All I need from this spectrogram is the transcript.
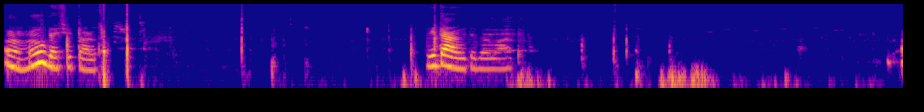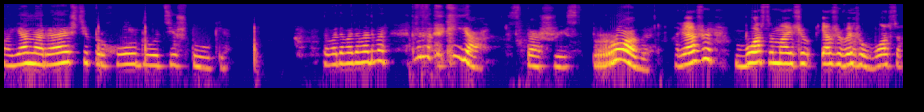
О, молодець, вітаю. Вітаю тебе, Влад. А я нарешті проходжу оці штуки. Давай, давай, давай, давай. Давай, давай. Я з першої спроби. А я вже боса майже. Я вже виграв боса.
